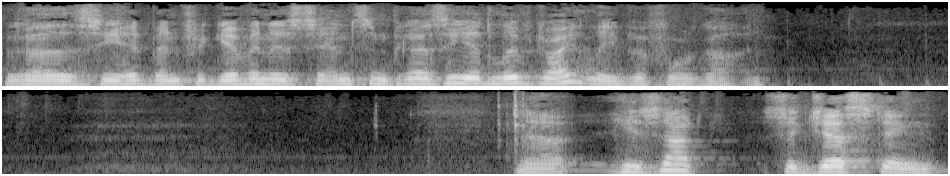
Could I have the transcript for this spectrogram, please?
because he had been forgiven his sins and because he had lived rightly before God. Now, he's not suggesting,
